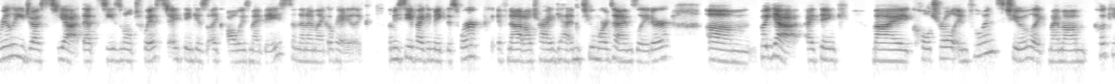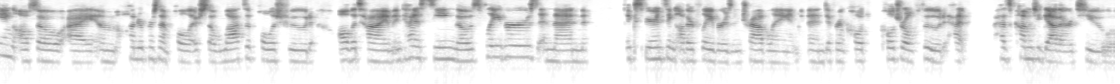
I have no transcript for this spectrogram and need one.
really just yeah that seasonal twist i think is like always my base and then i'm like okay like let me see if i can make this work. If not i'll try again two more times later. Um but yeah i think my cultural influence too like my mom cooking also i am 100% polish so lots of polish food all the time and kind of seeing those flavors and then experiencing other flavors and traveling and, and different cult- cultural food had has come together to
